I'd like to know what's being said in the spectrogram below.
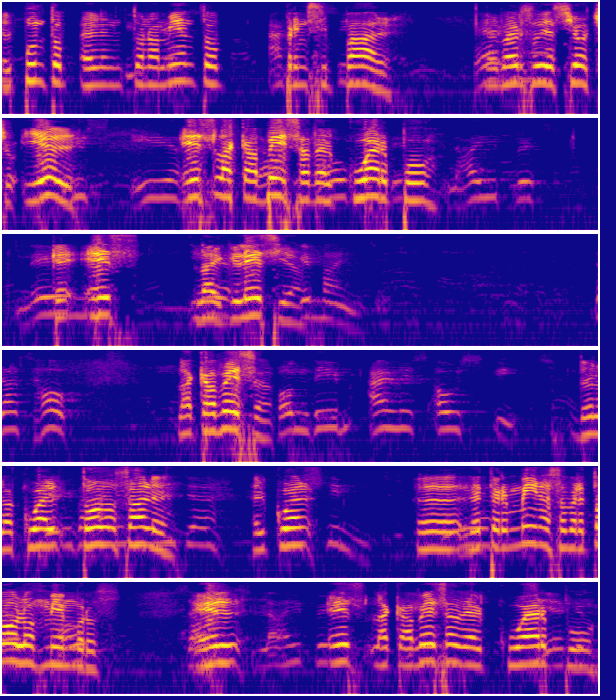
el punto, el entonamiento principal, el verso 18. Y él es la cabeza del cuerpo que es la iglesia. La cabeza de la cual todo sale, el cual eh, determina sobre todos los miembros. Él es la cabeza del cuerpo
